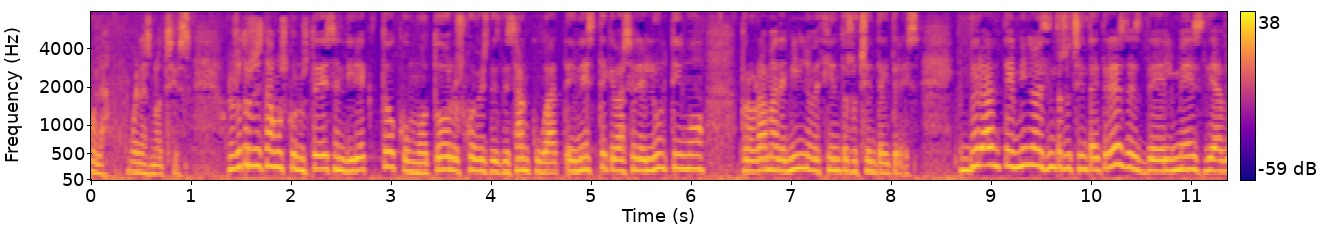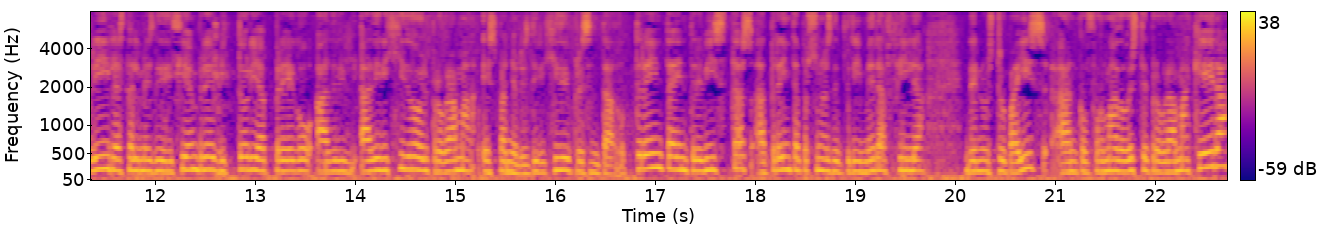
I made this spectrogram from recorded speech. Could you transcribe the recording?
Hola, buenas noches. Nosotros estamos con ustedes en directo, como todos los jueves desde San Cugat, en este que va a ser el último programa de 1983. Durante 1983, desde el mes de abril hasta el mes de diciembre, Victoria Prego ha, dirigido el programa Españoles, dirigido y presentado. 30 entrevistas a 30 personas de primera fila de nuestro país han conformado este programa, que era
